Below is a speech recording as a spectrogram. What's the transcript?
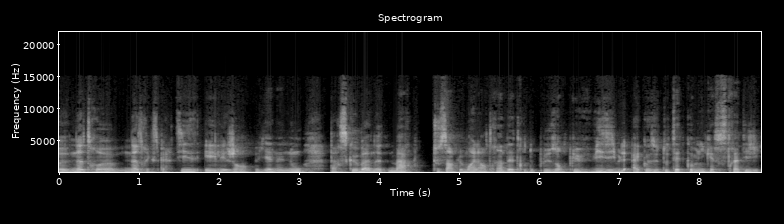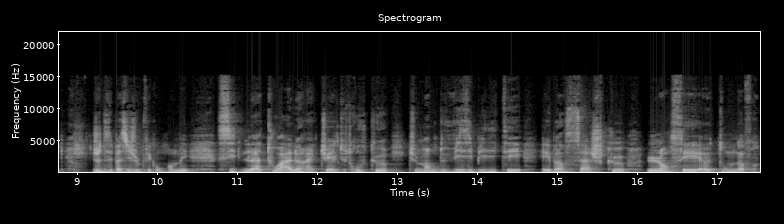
notre notre expertise et les gens viennent à nous parce que bah, notre marque tout simplement, elle est en train d'être de plus en plus visible à cause de toute cette communication stratégique. Je ne sais pas si je me fais comprendre, mais si là, toi, à l'heure actuelle, tu trouves que tu manques de visibilité, eh ben, sache que lancer euh, ton offre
